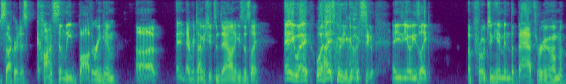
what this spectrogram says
Sakura just constantly bothering him. Uh, and every time he shoots him down, he's just like, anyway, what high school are you going to? And he's, you know, he's like approaching him in the bathroom,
